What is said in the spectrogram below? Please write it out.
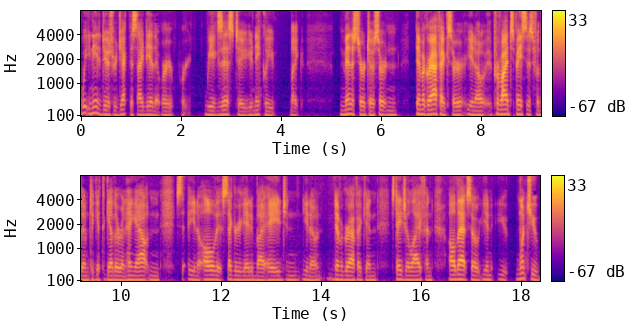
what you need to do is reject this idea that we're, we're we exist to uniquely like minister to a certain demographics or you know provide spaces for them to get together and hang out and you know all of it segregated by age and you know demographic and stage of life and all that. So you you once you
